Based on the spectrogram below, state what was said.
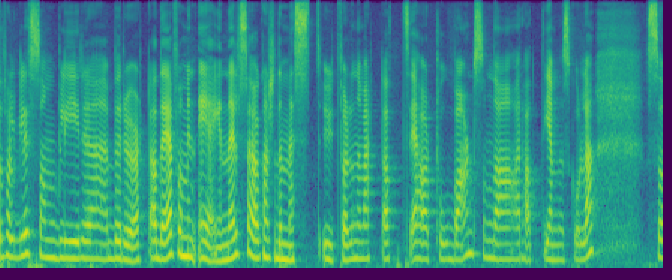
selvfølgelig, som blir uh, berørt av det. For min egen del så har kanskje det mest utfordrende vært at jeg har to barn som da har hatt hjemmeskole. Så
